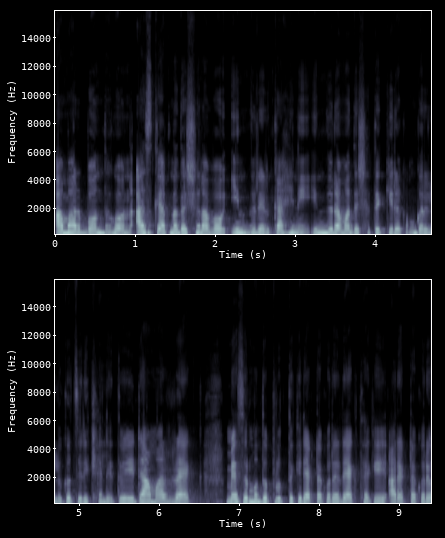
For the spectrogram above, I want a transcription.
আমার বন্ধুগণ, আজকে আপনাদের শোনাবো ইন্দুরের কাহিনী। ইন্দুর আমাদের সাথে কীরকম করে লুকোচুরি খেলে? তো এটা আমার র্যাক। মেসের মধ্যে প্রত্যেকের একটা করে র্যাক থাকে, আর একটা করে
